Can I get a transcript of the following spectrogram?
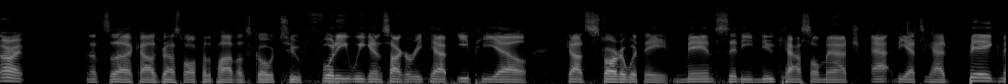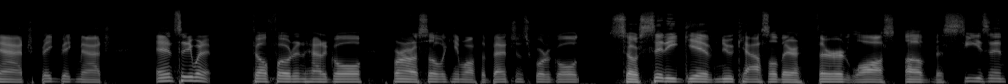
All right. That's uh, college basketball for the pod. Let's go to footy weekend soccer recap. EPL got started with a Man City Newcastle match at the Etihad. Big match, big big match. And City win it. Phil Foden had a goal. Bernardo Silva came off the bench and scored a goal. So City give Newcastle their third loss of the season.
